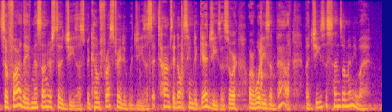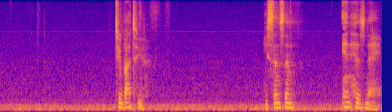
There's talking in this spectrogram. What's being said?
So far, they've misunderstood Jesus, become frustrated with Jesus. At times, they don't seem to get Jesus or, or what he's about, but Jesus sends them anyway. Two by two. He sends them in his name.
